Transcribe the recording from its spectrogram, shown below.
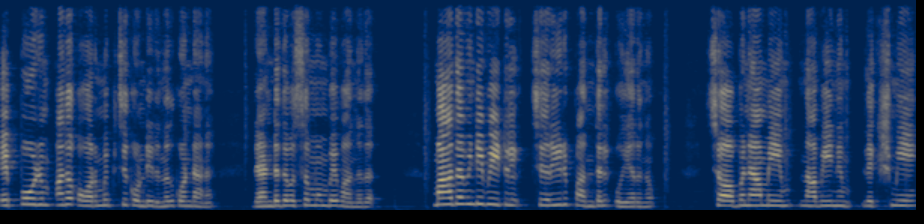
എപ്പോഴും അത് ഓർമ്മിപ്പിച്ചു കൊണ്ടിരുന്നത് കൊണ്ടാണ് രണ്ട് ദിവസം മുമ്പേ വന്നത്. മാധവിന്റെ വീട്ടിൽ ചെറിയൊരു പന്തൽ ഉയർന്നു. ശോഭനാമയും നവീനും ലക്ഷ്മിയെ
